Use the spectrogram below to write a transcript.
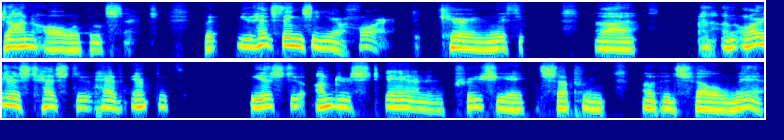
done all of those things, but you have things in your heart carrying with you. Uh, an artist has to have empathy. He has to understand and appreciate the suffering of his fellow man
